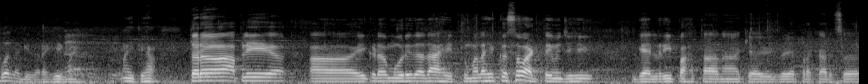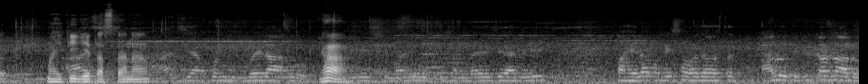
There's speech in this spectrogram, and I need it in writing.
बोला की जरा हे माहिती माहिती हां. तर आपले इकडं मोरेदादा आहेत. तुम्हाला हे कसं वाटतंय? म्हणजे ही गॅलरी पाहताना किंवा वेगवेगळ्या प्रकारचं माहिती घेत असताना आज जे आपण मुंबईला आलो हां. शिवाजी आम्ही पाहायला मग सव्वा दहा वाजता आलो तिकीट काढून आलो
